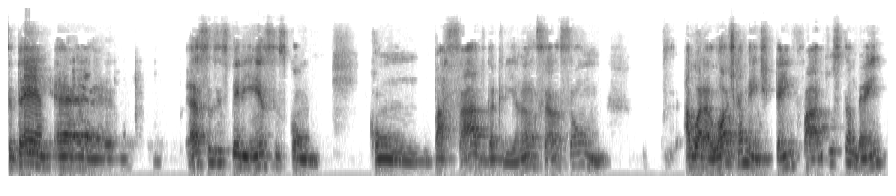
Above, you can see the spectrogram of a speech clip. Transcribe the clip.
Você tem é. É, essas experiências com, com o passado da criança, elas são. Agora, logicamente, tem fatos também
